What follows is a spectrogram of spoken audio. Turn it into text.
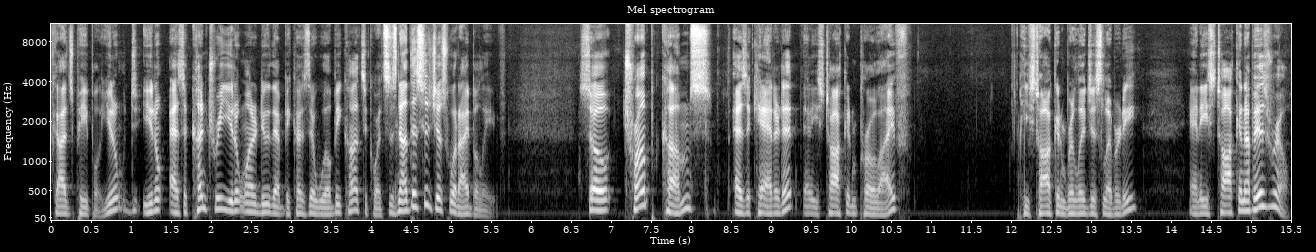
God's people. You don't you don't as a country you don't want to do that because there will be consequences. Now this is just what I believe. So Trump comes as a candidate and he's talking pro-life. He's talking religious liberty and he's talking up Israel.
